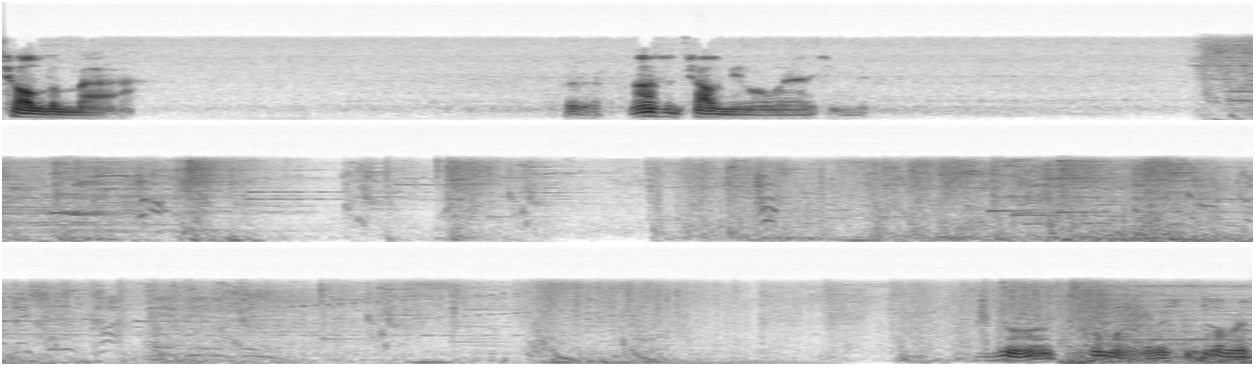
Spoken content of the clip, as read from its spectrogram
Çaldım be. Nasıl çalmayayım ama yani şimdi. Hı, Tamam arkadaşım devam et.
